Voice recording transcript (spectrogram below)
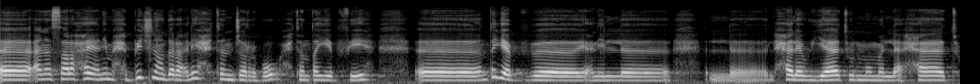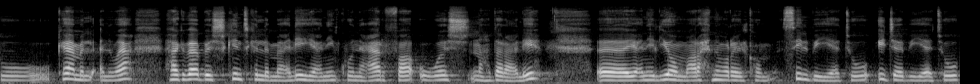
أنا صراحة يعني ما حبيتش نهضر عليه حتى نجربه حتى نطيب فيه. آه نطيب آه يعني الحلويات والمملحات وكامل الأنواع. هكذا باش كي نتكلم عليه يعني نكون عارفة واش نهضر عليه. آه يعني اليوم راح نوري لكم سلبياته إيجابياته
